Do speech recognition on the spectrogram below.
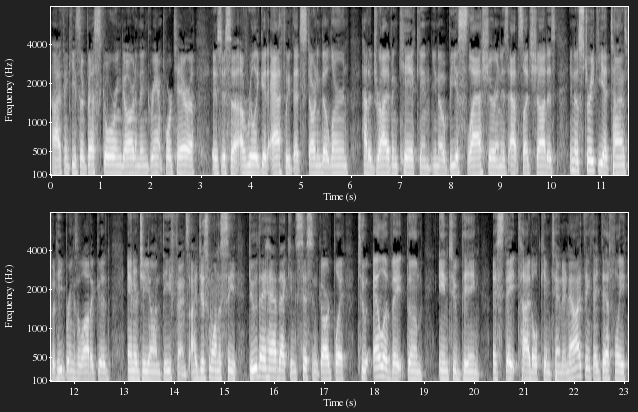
Uh, I think he's their best scoring guard. And then Grant Portera is just a, a, really good athlete that's starting to learn how to drive and kick and, you know, be a slasher. And his outside shot is, you know, streaky at times, but he brings a lot of good energy on defense. I just want to see do they have that consistent guard play to elevate them into being a state title contender? Now, I think they definitely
